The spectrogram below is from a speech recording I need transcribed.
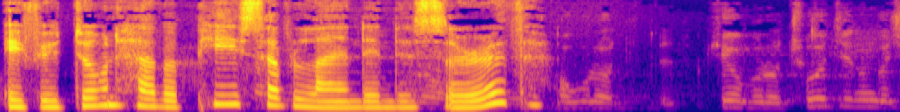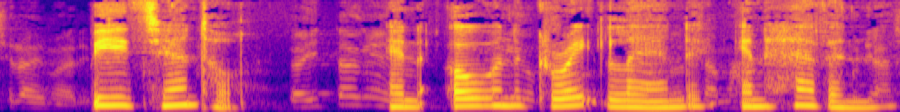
If you don't have a piece of land in this earth, be gentle and own great land in heaven.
